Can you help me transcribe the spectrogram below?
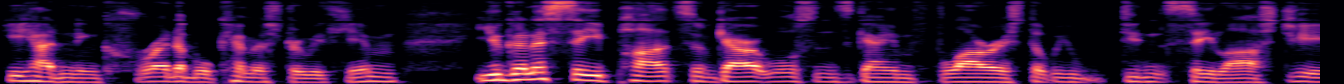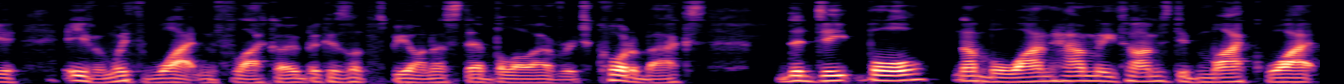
he had an incredible chemistry with him. You're going to see parts of Garrett Wilson's game flourish that we didn't see last year, even with White and Flacco, because let's be honest, they're below average quarterbacks. The deep ball, number one, how many times did Mike White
